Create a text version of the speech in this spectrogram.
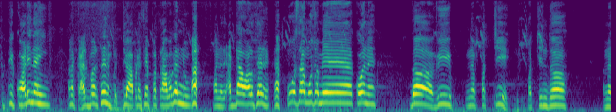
ફૂટી કોડી નહીં. અને ઘર છે ને બધું આપણે છે પતરા વગરનું. અને અડ્ડા વાળો છે ને. ઓછામાં ઓછો મેં કોને? દ વી ને પચીસ. પચીસ દ અને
